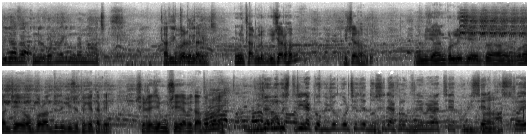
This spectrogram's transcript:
বিজয় খুনের ঘটনায় কিন্তু ওনার নাম আছে। থাকতে পারে। উনি থাকলে বিচার হবে বিচার হবে। উনি জয়েন করলেই যে ওনার যে অপরাধ যদি কিছু থেকে থাকে সেটা যে মুছে যাবে তা তো নয়। বিজয়বাবু স্ত্রীর একটা অভিযোগ করছে যে দোষীরা এখনও ঘুরে বেড়াচ্ছে পুলিশের আশ্রয়ে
